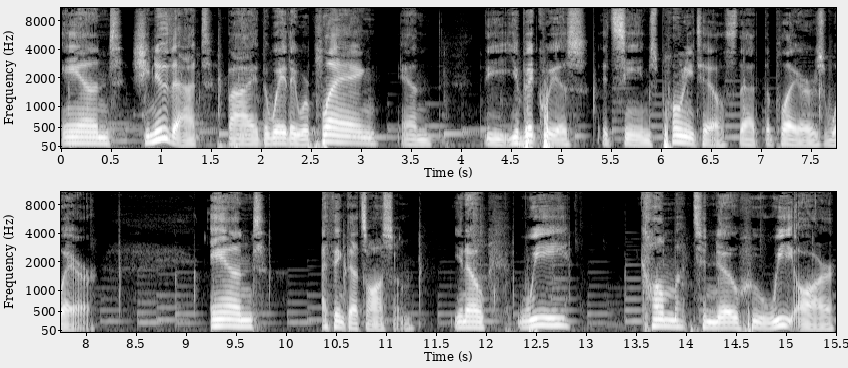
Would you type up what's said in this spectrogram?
And she knew that by the way they were playing and the ubiquitous, it seems, ponytails that the players wear. And I think that's awesome. You know, we come to know who we are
